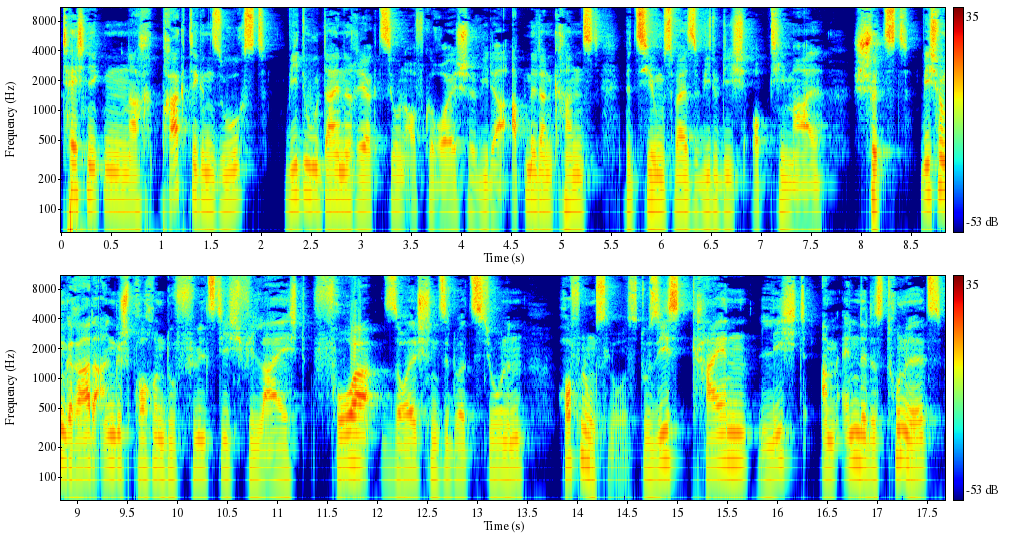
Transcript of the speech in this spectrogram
Techniken, nach Praktiken suchst, wie du deine Reaktion auf Geräusche wieder abmildern kannst, beziehungsweise wie du dich optimal schützt. Wie schon gerade angesprochen, du fühlst dich vielleicht vor solchen Situationen hoffnungslos. Du siehst kein Licht am Ende des Tunnels.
